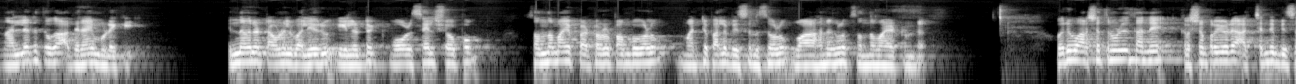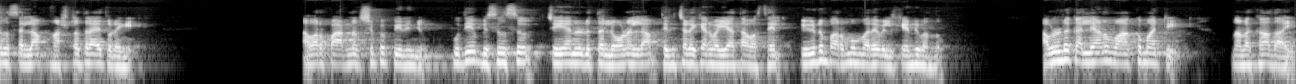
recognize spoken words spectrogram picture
നല്ലൊരു തുക അതിനായി മുടക്കി. ഇന്ന് അവന് ടൗണിൽ വലിയൊരു ഇലക്ട്രിക് ഹോൾസെയിൽ ഷോപ്പും സ്വന്തമായി പെട്രോൾ പമ്പുകളും മറ്റു പല ബിസിനസ്സുകളും വാഹനങ്ങളും സ്വന്തമായിട്ടുണ്ട്. ഒരു വർഷത്തിനുള്ളിൽ തന്നെ കൃഷ്ണപ്രിയയുടെ അച്ഛന്റെ ബിസിനസ് എല്ലാം നഷ്ടത്തിലായി തുടങ്ങി. അവർ പാർട്ട്ണർഷിപ്പ് പിരിഞ്ഞു. പുതിയ ബിസിനസ് ചെയ്യാനെടുത്ത ലോണെല്ലാം തിരിച്ചടയ്ക്കാൻ വയ്യാത്ത അവസ്ഥയിൽ വീടും പറമ്പും വരെ വിൽക്കേണ്ടി വന്നു. അവളുടെ കല്യാണം വാക്കുമാറ്റി നടക്കാതായി.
